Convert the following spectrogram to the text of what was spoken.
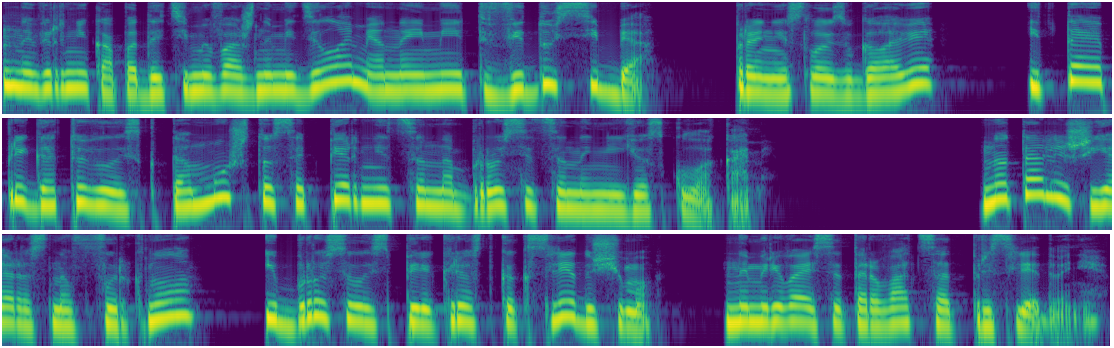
Наверняка под этими важными делами она имеет в виду себя. Пронеслось в голове, и Тая приготовилась к тому, что соперница набросится на нее с кулаками. Но та лишь яростно фыркнула и бросилась с перекрестка к следующему, намереваясь оторваться от преследования.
